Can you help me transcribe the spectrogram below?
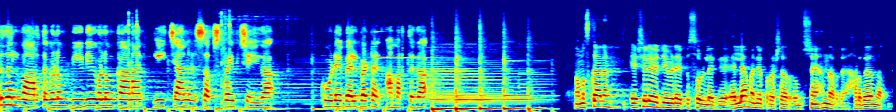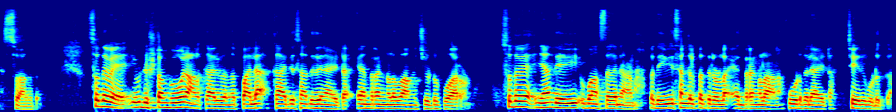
കൂടുതൽ വാർത്തകളും വീഡിയോകളും കാണാൻ ഈ ചാനൽ സബ്സ്ക്രൈബ് ചെയ്യുക. കൂടെ ബെൽ ബട്ടൺ അമർത്തുക. നമസ്കാരം. ഏഷ്യയിലെ ടിവിയുടെ എപ്പിസോഡിലേക്ക് എല്ലാ മന്യപ്രേക്ഷകർക്കും സ്നേഹം നിറഞ്ഞ ഹൃദയം നിറഞ്ഞ സ്വാഗതം. സ്വതവേ ഇവിടെ ഇഷ്ടംപോലെ ആൾക്കാർ വന്ന് പല കാര്യസാധ്യതനായിട്ട് യന്ത്രങ്ങൾ വാങ്ങിച്ചിട്ട് പോകാറുണ്ട്. സ്വതവേ ഞാൻ ദേവി ഉപാസകനാണ്. അപ്പോൾ ദേവി സങ്കല്പത്തിലുള്ള യന്ത്രങ്ങളാണ് കൂടുതലായിട്ട് ചെയ്തു കൊടുക്കുക.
